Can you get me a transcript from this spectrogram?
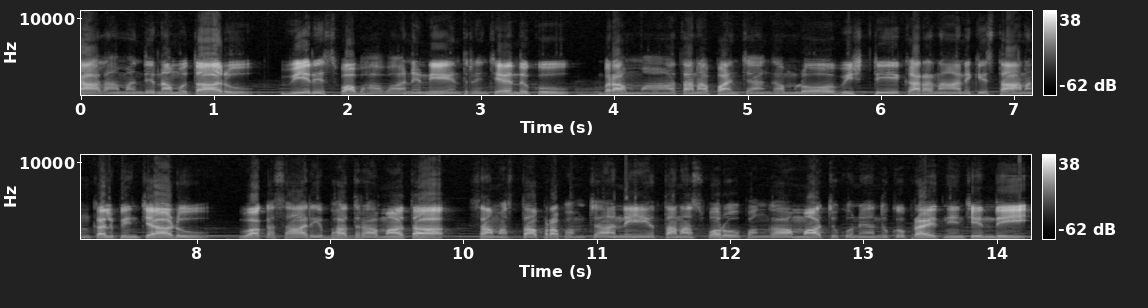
చాలామంది నమ్ముతారు. వీరి స్వభావాన్ని నియంత్రించేందుకు బ్రహ్మ తన పంచాంగంలో విష్టీకరణానికి స్థానం కల్పించాడు. ఒకసారి భద్రామాత సమస్త ప్రపంచాన్ని తన స్వరూపంగా మార్చుకునేందుకు ప్రయత్నించింది.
